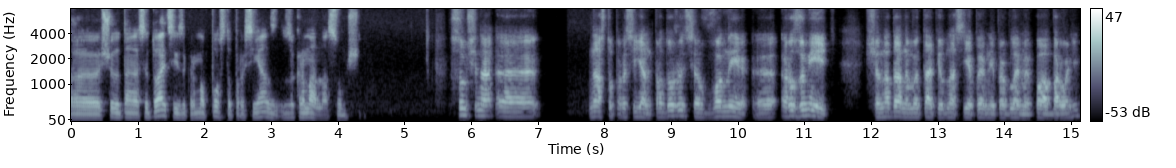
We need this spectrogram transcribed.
е, щодо ситуації, зокрема поступ росіян, зокрема на Сумщині. Сумщина е, наступ росіян продовжується. Вони е, розуміють, що на даному етапі в нас є певні проблеми по обороні,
